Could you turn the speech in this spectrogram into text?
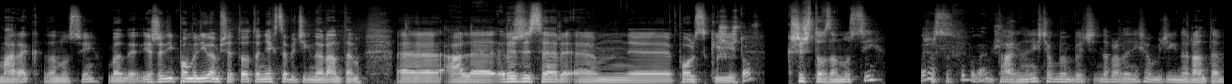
Marek Zanussi. Jeżeli pomyliłem się, to, to nie chcę być ignorantem, e, ale reżyser e, polski Krzysztof? Krzysztof Zanussi? Teraz mi się. Tak, no nie chciałbym być, naprawdę nie chciałbym być ignorantem,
